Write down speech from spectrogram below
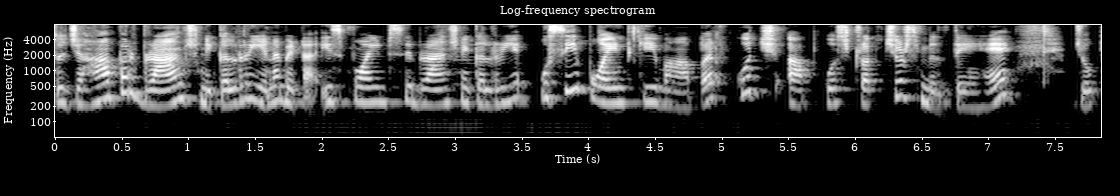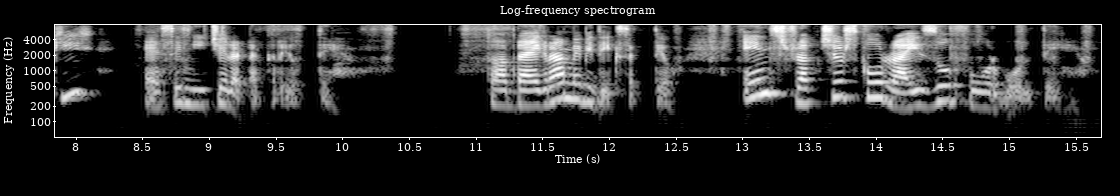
तो जहाँ पर ब्रांच निकल रही है ना बेटा, इस पॉइंट से ब्रांच निकल रही है, उसी पॉइंट के वहाँ पर कुछ आपको स्ट्रक्चर्स मिलते हैं जो कि ऐसे नीचे लटक रहे होते हैं। तो आप डायग्राम में भी देख सकते हो। इन स्ट्रक्चर्स को राइजोफोर बोलते हैं।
